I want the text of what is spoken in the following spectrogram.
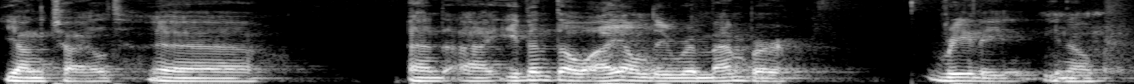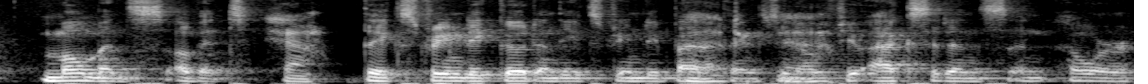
young child, uh, and I, even though I only remember really, you know, moments of it, Yeah, the extremely good and the extremely bad Bad, things. You know, a few accidents and or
